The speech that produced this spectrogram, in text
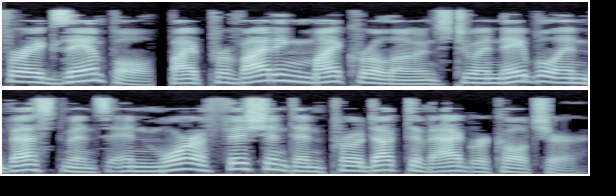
For example, by providing microloans to enable investments in more efficient and productive agriculture.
